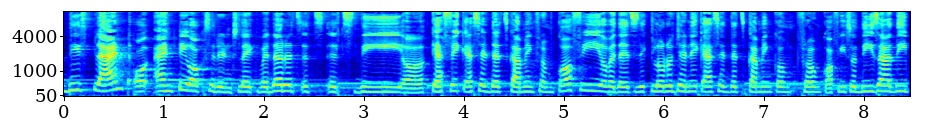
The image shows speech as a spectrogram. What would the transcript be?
these plant or antioxidants like whether it's it's it's the uh, caffeic acid that's coming from coffee or whether it's the chlorogenic acid that's coming com- from coffee. So these are the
